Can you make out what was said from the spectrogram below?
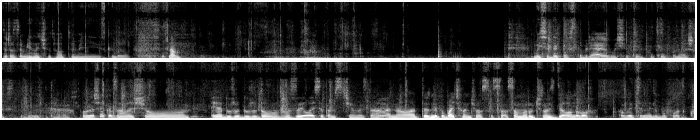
Зрозуміла, що ти мені сказала. Нам. Ми сюди повставляємо ще купу купу наших з тобою фотографій. Вони ще казали, що я дуже-дуже довго возилася там з чимось, да? Ну, але ти не побачила нічого саморучно зробленого. Витягни любу фотку.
